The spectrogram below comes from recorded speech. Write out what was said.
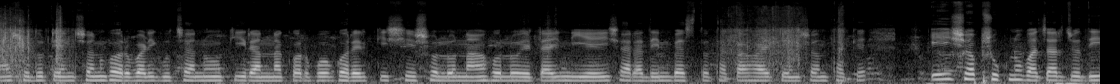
না। শুধু টেনশন ঘর বাড়ি গুছানো, কি রান্না করব, ঘরের কি শেষ হলো না হলো, এটাই নিয়েই সারাদিন ব্যস্ত থাকা হয় টেনশন থাকে। এই সব শুকনো বাজার যদি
